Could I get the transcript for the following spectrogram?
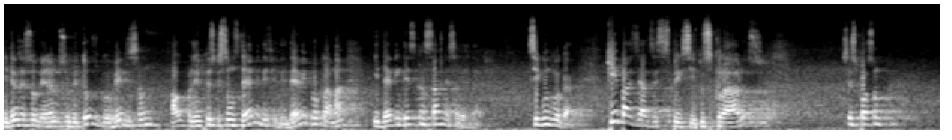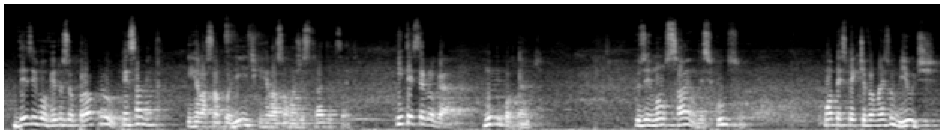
Que Deus é soberano sobre todos os governos são algo, por exemplo, que os cristãos devem defender, devem proclamar e devem descansar nessa verdade. Segundo lugar, que baseados nesses princípios claros, vocês possam desenvolver o seu próprio pensamento em relação à política, em relação ao magistrado, etc. Em terceiro lugar, muito importante, que os irmãos saiam desse curso com uma perspectiva mais humilde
